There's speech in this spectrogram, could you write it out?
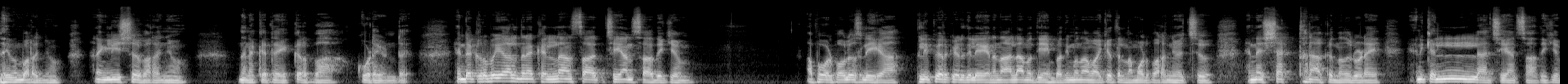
ദൈവം പറഞ്ഞു അല്ലെങ്കിൽ ഈശോ പറഞ്ഞു നിനക്കെന്റെ കൃപ കൂടെയുണ്ട്. എന്റെ കൃപയാൽ നിനക്കെല്ലാം സാ ചെയ്യാൻ സാധിക്കും. അപ്പോൾ പൗലോസ് ലീഗ ഫിലിപ്പിയർക്ക് എഴുതി ലേഖന നാലാമധ്യായും പതിമൂന്നാം വാക്യത്തിൽ നമ്മോട് പറഞ്ഞു വെച്ചു എന്നെ ശക്തനാക്കുന്നതിലൂടെ എനിക്കെല്ലാം ചെയ്യാൻ സാധിക്കും.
